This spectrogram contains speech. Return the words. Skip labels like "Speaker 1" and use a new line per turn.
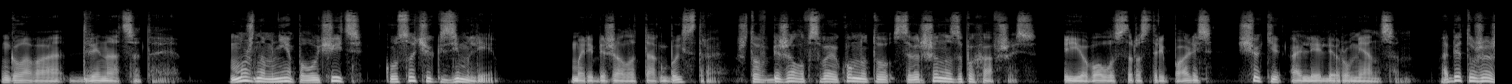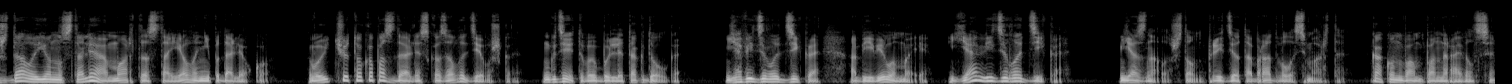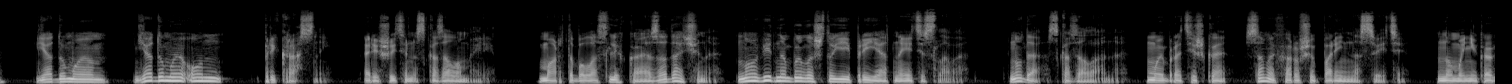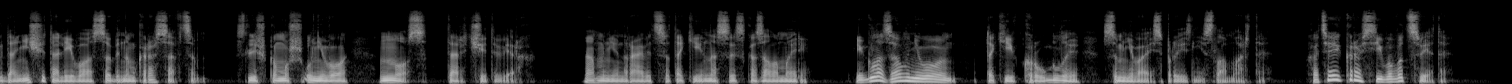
Глава 12. Можно мне получить кусочек земли? Мэри бежала так быстро, что вбежала в свою комнату, совершенно запыхавшись. Ее волосы растрепались, щеки олели румянцем. Обед уже ждал ее на столе, а Марта стояла неподалеку. «Вы чуток опоздали», — сказала девушка. «Где это вы были так долго?» «Я видела Дика», — объявила Мэри. «Я видела Дика». Я знала, что он придет, обрадовалась Марта. «Как он вам понравился?» «Я думаю... Я думаю, он прекрасный», — решительно сказала Мэри. Марта была слегка озадачена, но видно было, что ей приятны эти слова. «Ну да», — сказала она, — «мой братишка — самый хороший парень на свете, но мы никогда не считали его особенным красавцем. Слишком уж у него нос торчит вверх». «А мне нравятся такие носы», — сказала Мэри. «И глаза у него такие круглые», — сомневаясь, произнесла Марта хотя и красивого цвета.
